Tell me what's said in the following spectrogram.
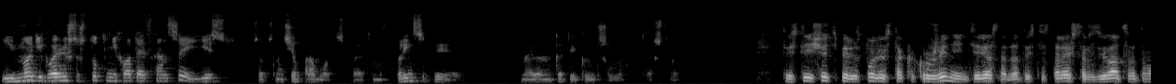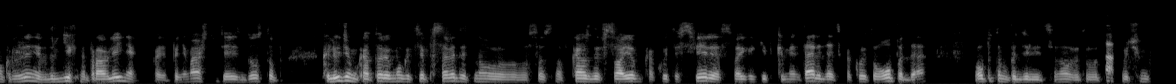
И многие говорили, что что-то не хватает в конце, и есть, собственно, чем поработать. Поэтому, в принципе, наверное, к это и к лучшему. Так что то есть ты еще теперь используешь так окружение, интересно, да? То есть ты стараешься развиваться в этом окружении в других направлениях, понимаешь, что у тебя есть доступ к людям, которые могут тебе посоветовать, ну, собственно, в каждой в своем какой-то сфере свои какие-то комментарии дать, какой-то опыт, да, опытом поделиться. Ну, это вот да. очень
